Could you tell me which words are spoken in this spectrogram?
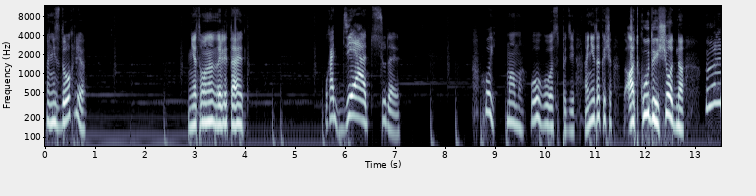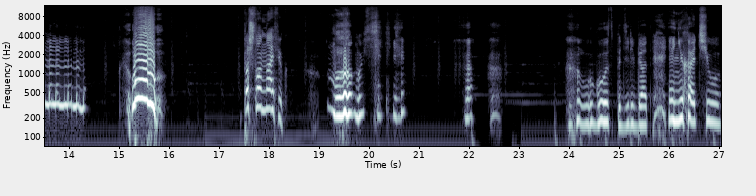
Они сдохли? Нет, вон она летает. Уходи отсюда. Ой. Мама, о господи. Они так еще... Откуда еще одна? Пошла нафиг! Мамочки. О, господи, ребят, я не хочу.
